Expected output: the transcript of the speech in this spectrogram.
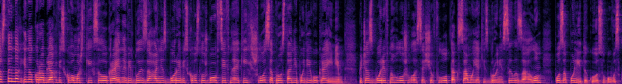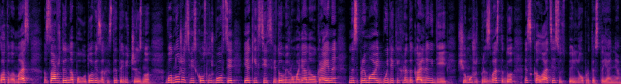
частинах і на кораблях військово-морських сил України відбулись загальні збори військовослужбовців, на яких йшлося про останні події в Україні. Під час зборів наголошувалося, що флот, так само як і збройні сили, загалом поза політикою, особовий склад ВМС завжди на поготові захистити вітчизну. Водночас військовослужбовці, як і всі свідомі громадяни України, не сприймають будь-яких радикальних дій, що можуть призвести до ескалації суспільного протистояння.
